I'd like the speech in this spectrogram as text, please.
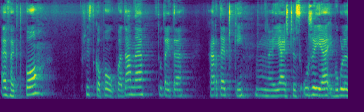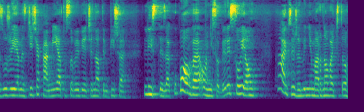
efekt po. Wszystko poukładane. Tutaj te karteczki mm, ja jeszcze zużyję i w ogóle zużyjemy z dzieciakami. Ja to sobie, wiecie, na tym piszę listy zakupowe. Oni sobie rysują. Także, żeby nie marnować, to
